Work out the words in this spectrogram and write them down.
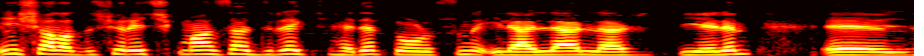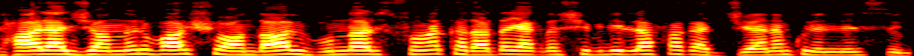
İnşallah dışarıya çıkmazlar direkt hedef doğrultusunda ilerlerler diyelim. Ee, hala canları var şu anda abi bunlar sona kadar da yaklaşabilirler fakat cehennem kulesi,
